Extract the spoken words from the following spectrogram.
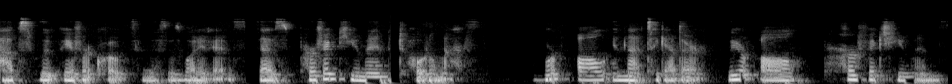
absolute favorite quotes, and this is what it is. It says, perfect human, total mess. We're all in that together. We are all perfect humans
